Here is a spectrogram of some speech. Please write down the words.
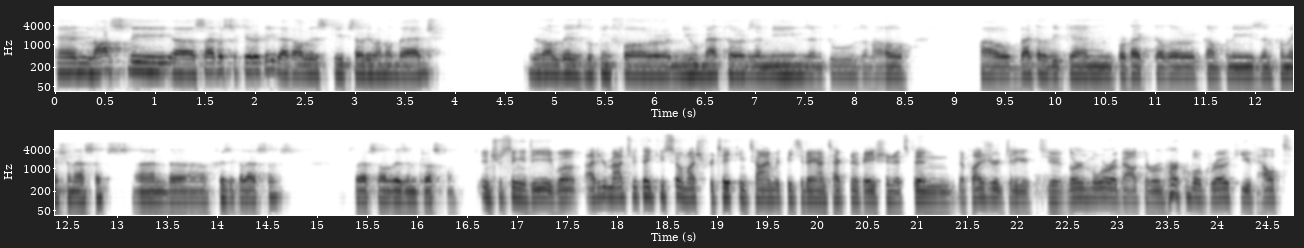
And lastly, uh, cybersecurity that always keeps everyone on the edge. We're always looking for new methods and means and tools and how how better we can protect our company's information assets and uh, physical assets. So that's always interesting. Interesting indeed. Well, Adhir Mathur, thank you so much for taking time with me today on Technovation. It's been a pleasure to, to learn more about the remarkable growth you've helped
